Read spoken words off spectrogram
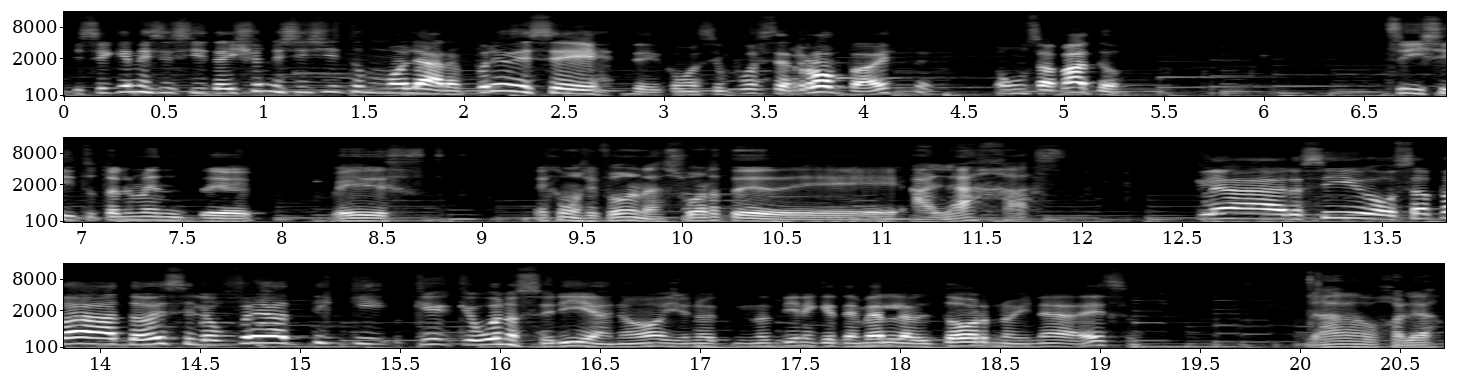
y dice: ¿Qué necesita? Y yo necesito un molar, pruébese este, como si fuese ropa, ¿viste? O un zapato. Sí, sí, totalmente. Es, es como si fuera una suerte de alhajas. Claro, sí, o zapato, a veces lo prueba, tiki. Qué, qué bueno sería, ¿no? Y uno no tiene que temerle al torno y nada de eso. Ah, ojalá.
